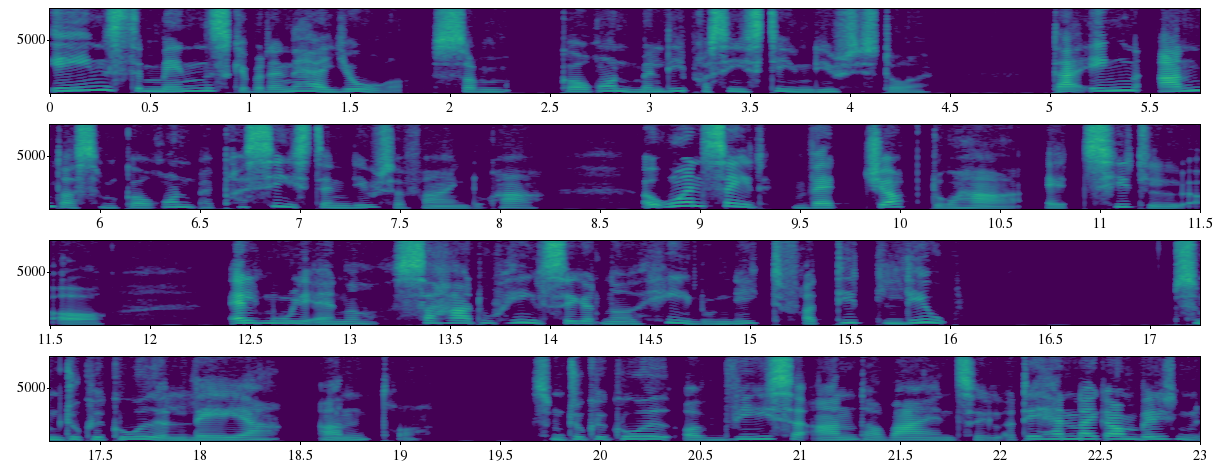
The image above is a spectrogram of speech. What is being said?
eneste menneske på den her jord, som går rundt med lige præcis din livshistorie. Der er ingen andre, som går rundt med præcis den livserfaring, du har. Og uanset hvad job du har af titel og alt muligt andet, så har du helt sikkert noget helt unikt fra dit liv, som du kan gå ud og lære andre. Som du kan gå ud og vise andre vejen til. Og det handler ikke om, hvilken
